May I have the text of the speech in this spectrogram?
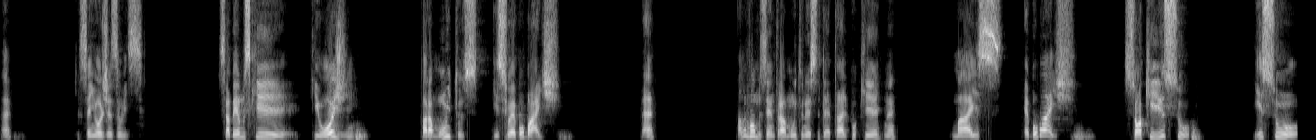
Né? Senhor Jesus. Sabemos que, que hoje, para muitos, isso é bobagem. Né? Nós não vamos entrar muito nesse detalhe porque, né? Mas é bobagem. Só que isso, isso,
